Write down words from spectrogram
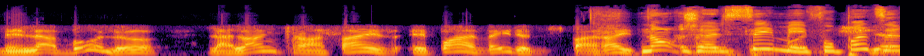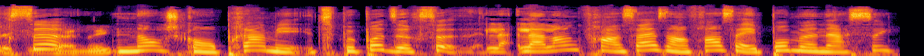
mais là-bas là la langue française est pas à veille de disparaître. Non, je le sais, mais il faut pas dire ça. Non, je comprends, mais tu peux pas dire ça. La, langue française en France, elle est pas menacée.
